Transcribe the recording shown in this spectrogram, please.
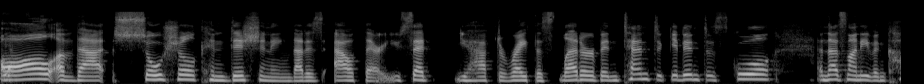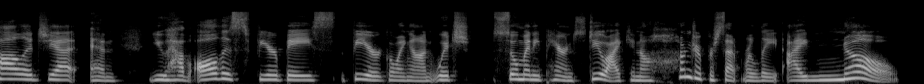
all of that social conditioning that is out there. You said you have to write this letter of intent to get into school and that's not even college yet and you have all this fear based fear going on which so many parents do. I can 100% relate. I know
